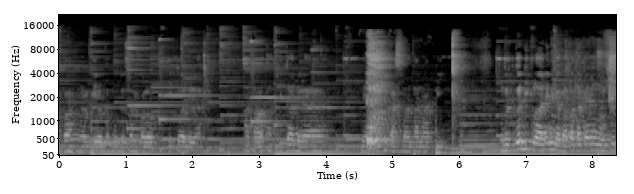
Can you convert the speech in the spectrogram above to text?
apa ngambil keputusan kalau itu adalah atau apa itu adalah dari bekas mantan napi menurut gue dikeluarin nggak apa-apa tapi emang mungkin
